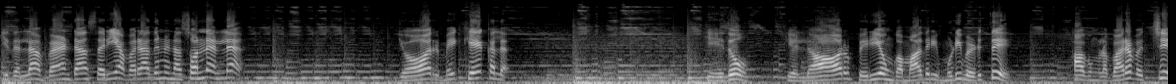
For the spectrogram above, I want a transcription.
இதெல்லாம் வேண்டாம் சரியா வராதுன்னு நான் சொன்னேன்ல. யாருமே கேட்கல ஏதோ எல்லாரும் பெரியவங்க மாதிரி முடிவெடுத்து அவங்கள வர வச்சு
